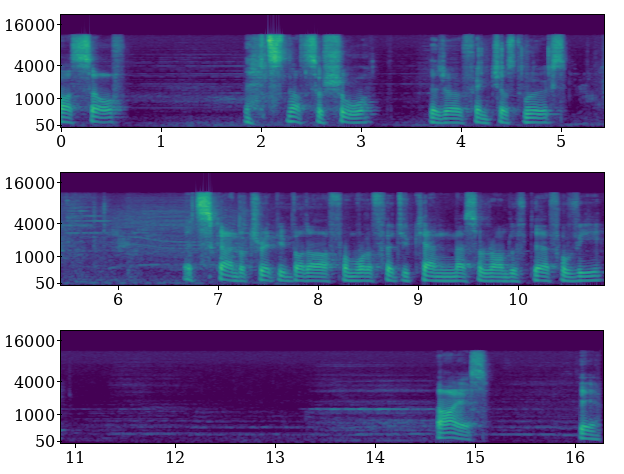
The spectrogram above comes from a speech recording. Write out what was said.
myself. It's not so sure that everything just works. It's kind of trippy, but uh, from what I've heard, you can mess around with the FOV. Ah, yes. There.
